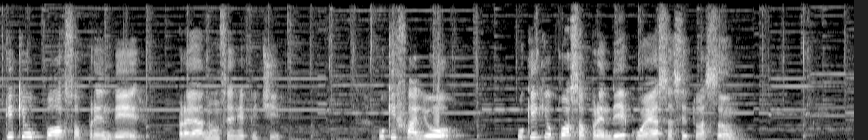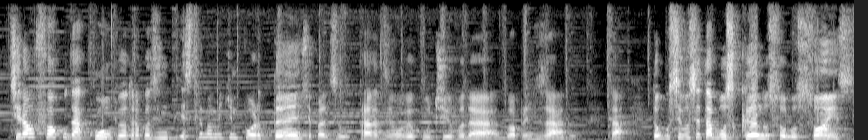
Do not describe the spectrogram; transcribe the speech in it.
o que, que eu posso aprender para não se repetir? O que falhou? O que, que eu posso aprender com essa situação? Tirar o foco da culpa é outra coisa extremamente importante para desenvolver o cultivo da, do aprendizado. Tá? Então, se você está buscando soluções,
